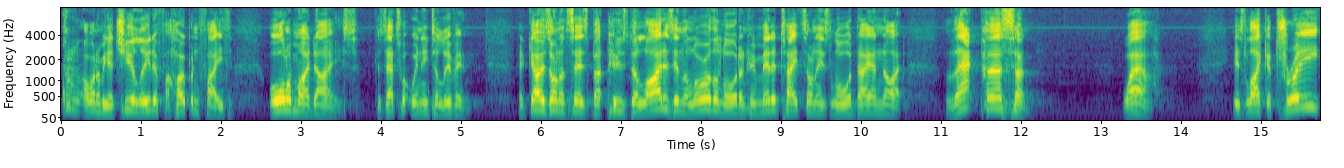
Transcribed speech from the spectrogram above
I want to be a cheerleader for hope and faith all of my days because that's what we need to live in. It goes on and says, But whose delight is in the law of the Lord and who meditates on his law day and night. That person, wow, is like a tree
